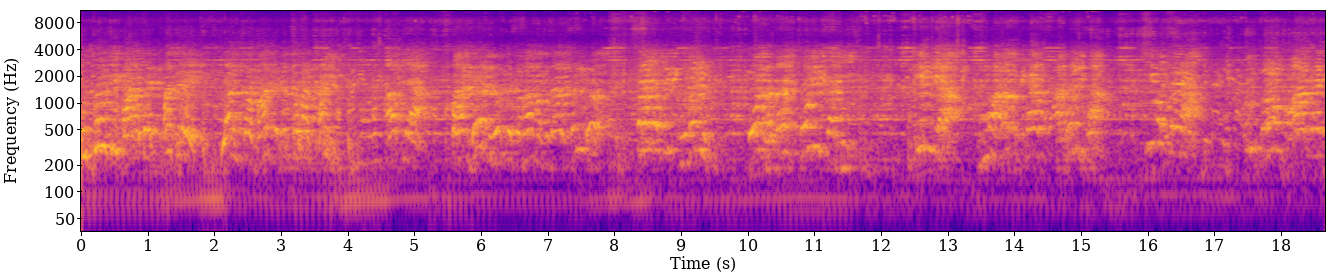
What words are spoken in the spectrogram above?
उद्धवजी बाळासाहेब ठाकरे यांच्या मार्गदर्शनाखाली आपल्या पालघर लोकसभा मतदारसंघ सार्वत्रिक निवडणूक दोन हजार चोवीससाठी इंडिया महाविकास आघाडी शिवसेना उद्धव बाळासाहेब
